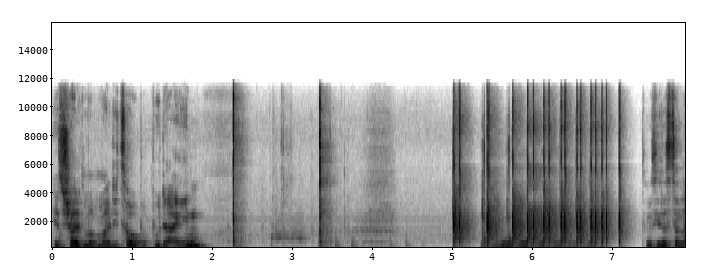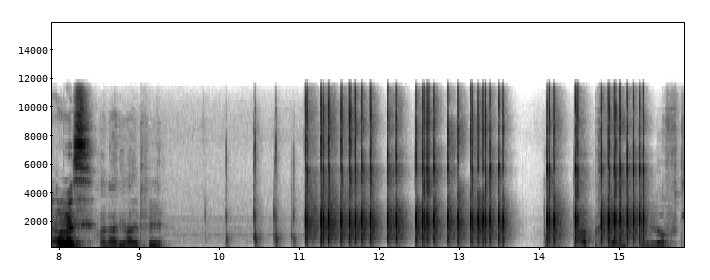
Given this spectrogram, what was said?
Jetzt schalten wir mal die Zauberbude ein. So sieht das dann aus. Holla die Waldfee. Da brennt die Luft.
